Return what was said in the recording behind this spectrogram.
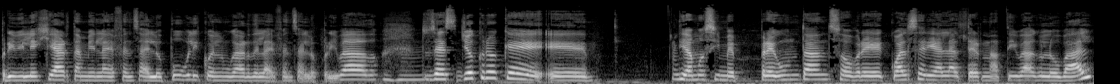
privilegiar también la defensa de lo público en lugar de la defensa de lo privado. Entonces, yo creo que, eh, digamos, si me preguntan sobre cuál sería la alternativa global,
